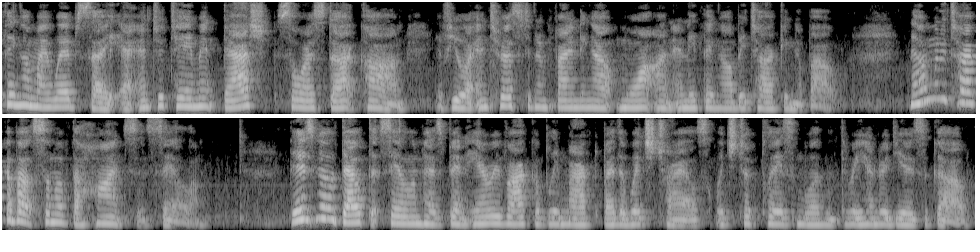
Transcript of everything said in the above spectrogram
Everything on my website at entertainment-source.com if you are interested in finding out more on anything I'll be talking about. Now I'm going to talk about some of the haunts in Salem. There's no doubt that Salem has been irrevocably marked by the witch trials, which took place more than 300 years ago.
